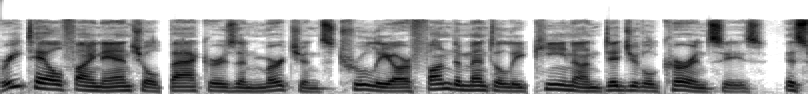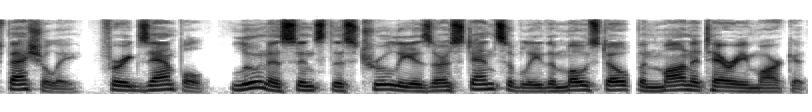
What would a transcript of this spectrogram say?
Retail financial backers and merchants truly are fundamentally keen on digital currencies, especially, for example, Luna since this truly is ostensibly the most open monetary market,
